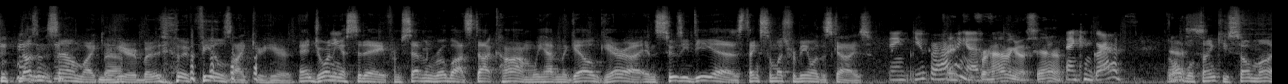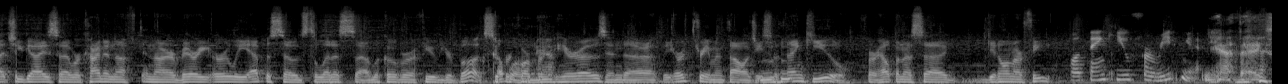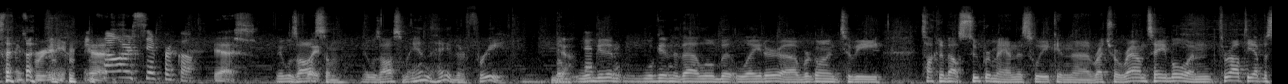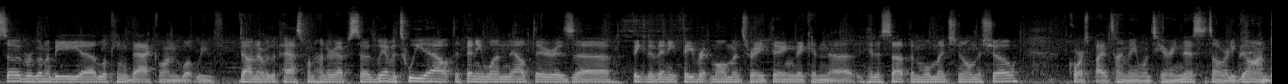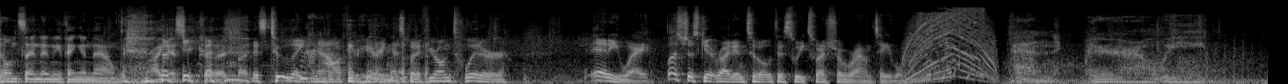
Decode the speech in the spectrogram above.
Doesn't sound like you're here, but it, it feels like you're here. And joining us today from 7robots.com, we have Miguel Guerra and Suzy Dias. Thanks so much for being with us, guys. Thank you for having Thank you us. for having us. Yeah. and congrats. Oh, well, thank you so much. You guys uh, were kind enough in our very early episodes to let us uh, look over a few of your books, Super Couple of 'em, Corporate yeah. Heroes and uh, the Earth Dream Anthology. So thank you for helping us uh, get on our feet. Well, thank you for reading it. Yeah. Thanks. Thanks for reading. It. It's Yeah. all reciprocal. Yes. It was awesome. It was awesome, and hey, they're free. But Yeah. we'll get in, we'll get into that a little bit later. Uh, we're going to be talking about Superman this week in uh, Retro Roundtable, and throughout the episode, we're going to be uh, looking back on what we've done over the past 100 episodes. We have a tweet out. If anyone out there is uh, thinking of any favorite moments or anything, they can uh, hit us up, and we'll mention it on the show. Of course, by the time anyone's hearing this, it's already gone. Don't send anything in now. I guess you could, but it's too late now if you're hearing this. But if you're on Twitter, anyway, let's just get right into it with this week's Retro Roundtable. And here we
